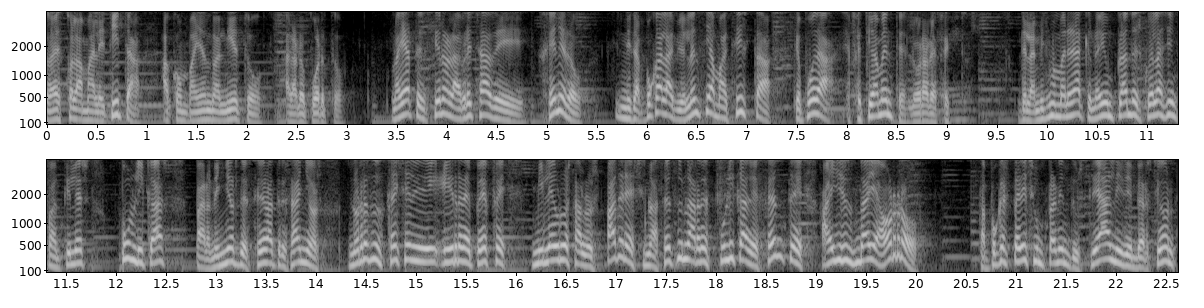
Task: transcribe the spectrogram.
otra vez con la maletita acompañando al nieto al aeropuerto. No hay atención a la brecha de género, ni tampoco a la violencia machista que pueda efectivamente lograr efectos. De la misma manera que no hay un plan de escuelas infantiles públicas para niños de 0 a 3 años. No reduzcáis el IRPF mil euros a los padres, sino haced una red pública decente. Ahí es donde hay ahorro. Tampoco esperéis un plan industrial ni de inversión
